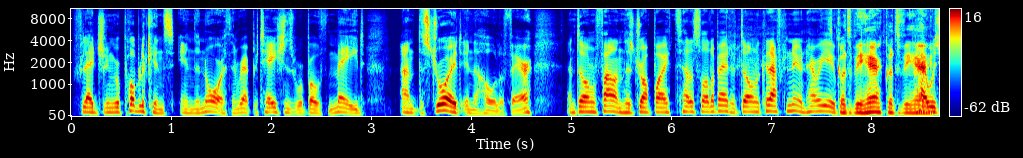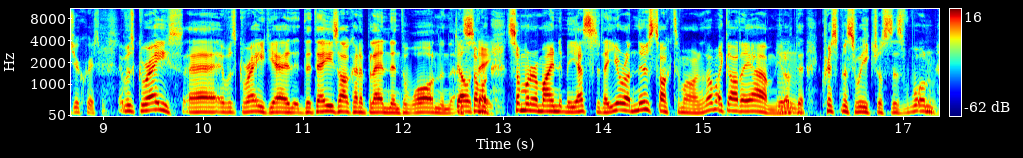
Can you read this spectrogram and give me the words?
fledgling Republicans in the north, and reputations were both made and destroyed in the whole affair. And Donald Fallon has dropped by to tell us all about it. Donald, good afternoon. How are you? Good to be here. Good to be here. How was your Christmas? It was great. Uh, it was great. Yeah, the, the days all kind of blend into one. And Don't someone, they? someone reminded me yesterday, you're on Newstalk tomorrow. And oh my God, I am. You Mm. know, the Christmas week just is one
